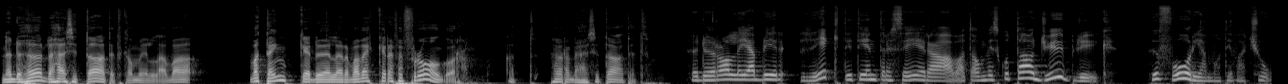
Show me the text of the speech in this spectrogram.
När du hör det här citatet, Camilla, vad, vad tänker du eller vad väcker det för frågor att höra det här citatet? Hör du Rolle, jag blir riktigt intresserad av att om vi skulle ta djupdyk, hur får jag motivation?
